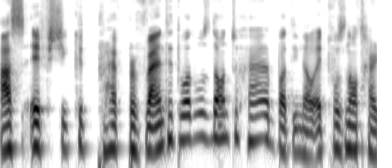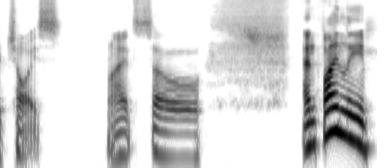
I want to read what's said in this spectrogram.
as if she could have prevented what was done to her, but you know, it was not her choice, right? So, and finally,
